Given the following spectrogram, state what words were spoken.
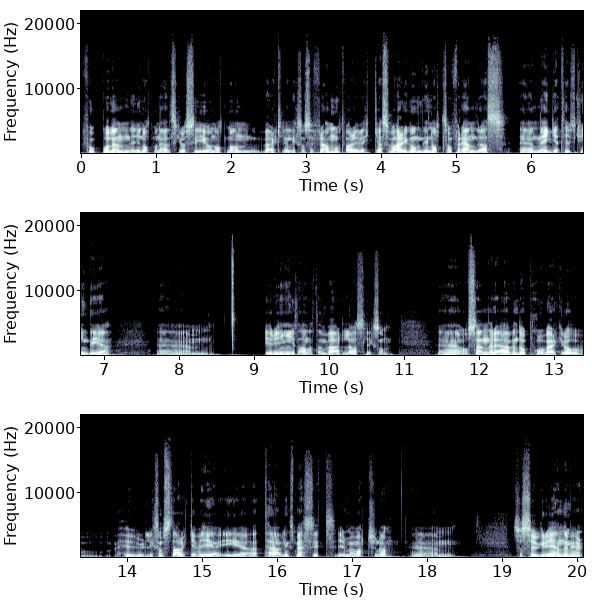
fotbollen är något man älskar att se och något man verkligen liksom ser fram emot varje vecka. Så varje gång det är något som förändras eh, negativt kring det ehm, är det inget annat än värdelöst liksom. Och sen när det även då påverkar hur liksom starka vi är tävlingsmässigt i de här matcherna ehm, så suger det ännu mer.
